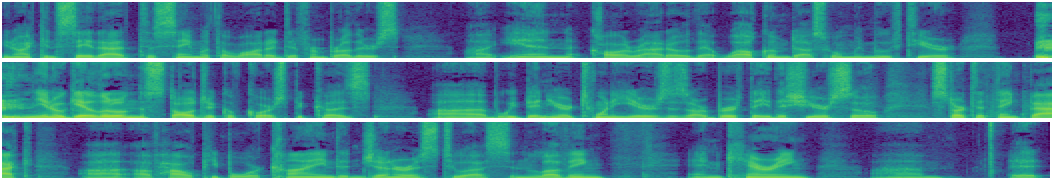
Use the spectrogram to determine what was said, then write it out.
you know, I can say that the same with a lot of different brothers uh, in Colorado that welcomed us when we moved here. you know, get a little nostalgic, of course, because uh, we've been here 20 years is our birthday this year, so start to think back uh, of how people were kind and generous to us and loving and caring. Um, it,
